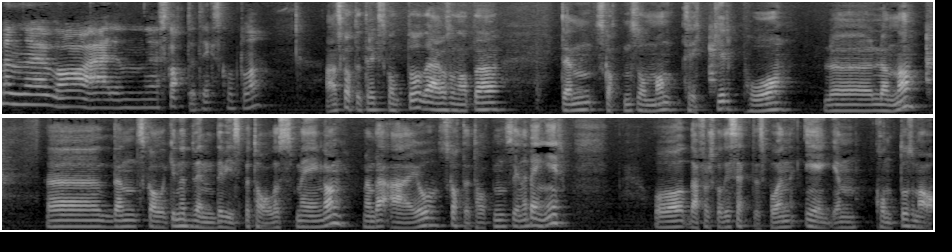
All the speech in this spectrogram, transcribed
Men uh, hva er en eh, skattetrekkskonto, da? Ja, en skattetrekkskonto, det er jo sånn at eh, den skatten som man trekker på lønna, eh, den skal ikke nødvendigvis betales med en gang, men det er jo skatteetaten sine penger. Og derfor skal de settes på en egen konto som er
